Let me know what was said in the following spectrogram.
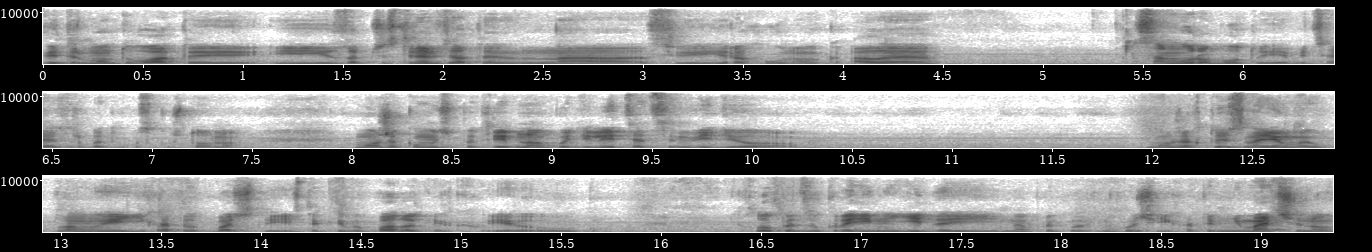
відремонтувати і запчастини взяти на свій рахунок, але саму роботу я обіцяю зробити безкоштовно. Може комусь потрібно, поділіться цим відео. Може хтось знайомий планує їхати. От бачите, є такий випадок, як хлопець з України їде і, наприклад, він хоче їхати в Німеччину,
